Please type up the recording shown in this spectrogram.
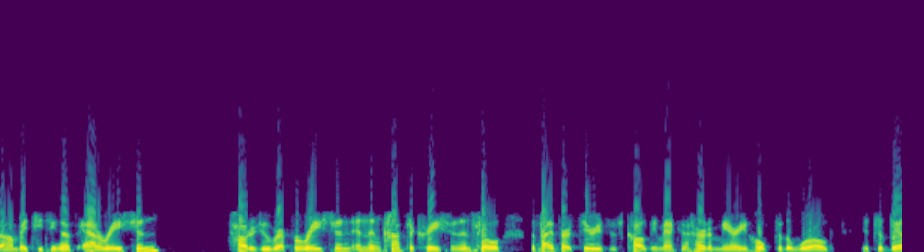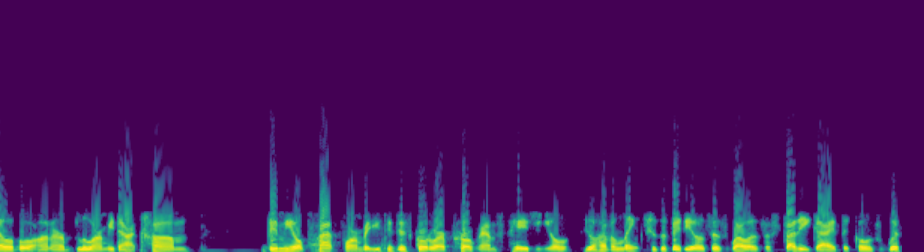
um, by teaching us adoration, how to do reparation, and then consecration. And so the five part series is called The Immaculate Heart of Mary Hope for the World. It's available on our bluearmy.com Vimeo platform, but you can just go to our programs page and you'll you'll have a link to the videos as well as a study guide that goes with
